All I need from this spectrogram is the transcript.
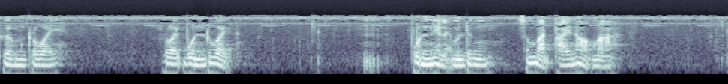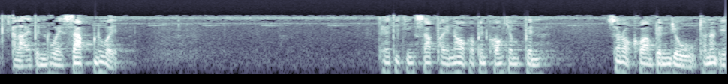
คือมันรวย รวยบุญด้วย บุญนี่แหละ มันดึงสมบัติภายนอกมา กลายเป็นรวยทรัพย์ด้วย แท้ที่จริงทรัพย์ภายนอกก็เป็นของจำเป็นสำหรับความเป็นอยู่เท่านั้นเอ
